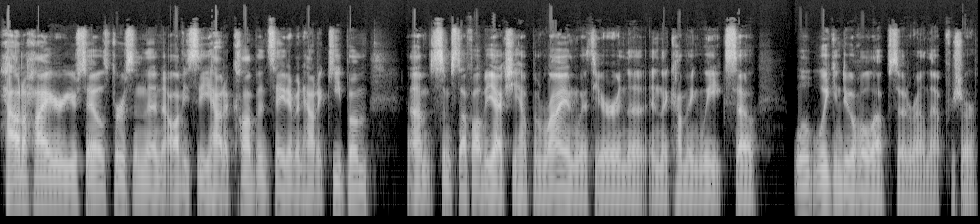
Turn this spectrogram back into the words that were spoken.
how to hire your salesperson then obviously how to compensate them and how to keep them um, some stuff i'll be actually helping ryan with here in the in the coming weeks so we'll, we can do a whole episode around that for sure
